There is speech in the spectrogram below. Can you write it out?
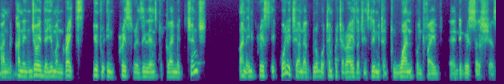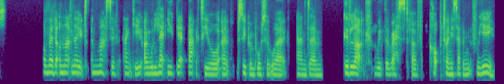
and can enjoy their human rights due to increased resilience to climate change and increased equality under global temperature rise that is limited to 1.5 uh, degrees Celsius. Ahmed, on that note, a massive thank you. I will let you get back to your uh, super important work and um, good luck with the rest of COP27 for you.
